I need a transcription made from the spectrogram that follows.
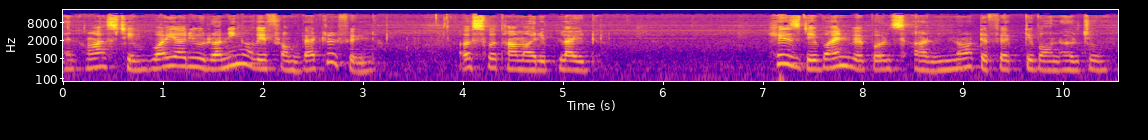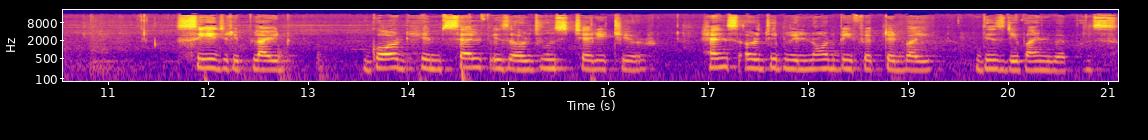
and asked him, Why are you running away from battlefield? Aswathama replied, His divine weapons are not effective on Arjun. Sage replied, God himself is Arjun's charioteer. Hence, Arjun will not be affected by these divine weapons.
